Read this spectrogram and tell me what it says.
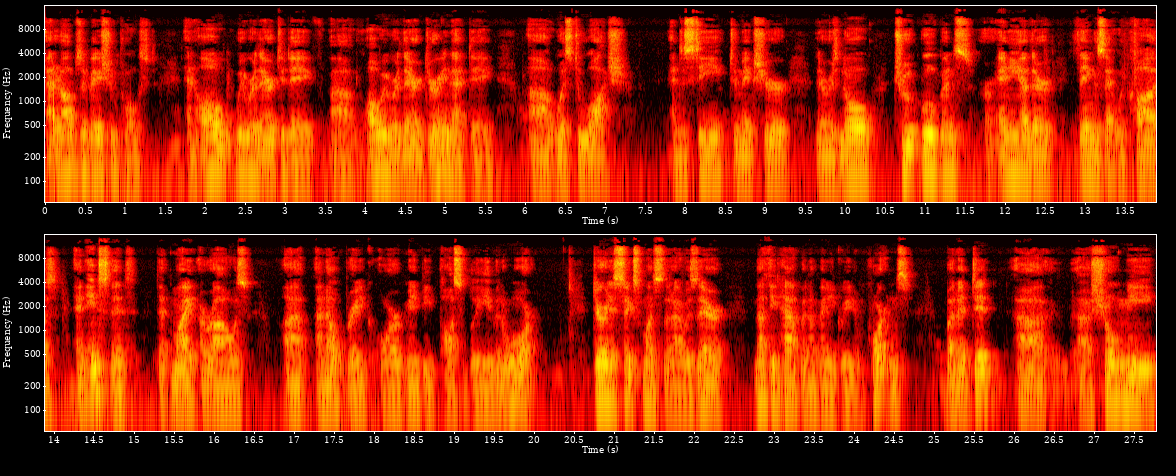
at an observation post, and all we were there today, uh, all we were there during that day uh, was to watch and to see, to make sure there was no troop movements or any other things that would cause an incident that might arouse uh, an outbreak or maybe possibly even a war. During the six months that I was there, nothing happened of any great importance, but it did uh, uh, show me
